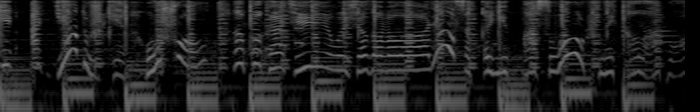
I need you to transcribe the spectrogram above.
И от дедушки ушел. Покатился, заволодился Непослушный колобок.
